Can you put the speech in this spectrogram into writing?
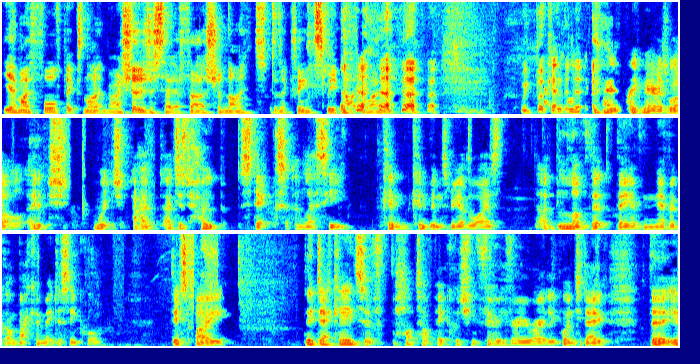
yeah, my fourth pick's Nightmare. I should have just said it first, shouldn't I? Just done a clean sweep out the way. we bookended it. Nightmare as well, which, which I, I just hope sticks unless he can convince me otherwise. I'd love that they have never gone back and made a sequel, despite the decades of Hot Topic, which you very, very rightly pointed out, the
